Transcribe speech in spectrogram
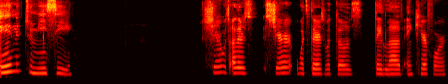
Into me see. Share with others, share what's theirs with those they love and care for,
